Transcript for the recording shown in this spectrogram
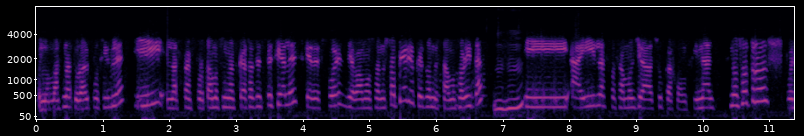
pues, lo más natural posible y las transportamos en unas cajas especiales que después llevamos a nuestro apiario, que es donde estamos ahorita, y ahí las pasamos ya a su cajón final. Nosotros, pues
